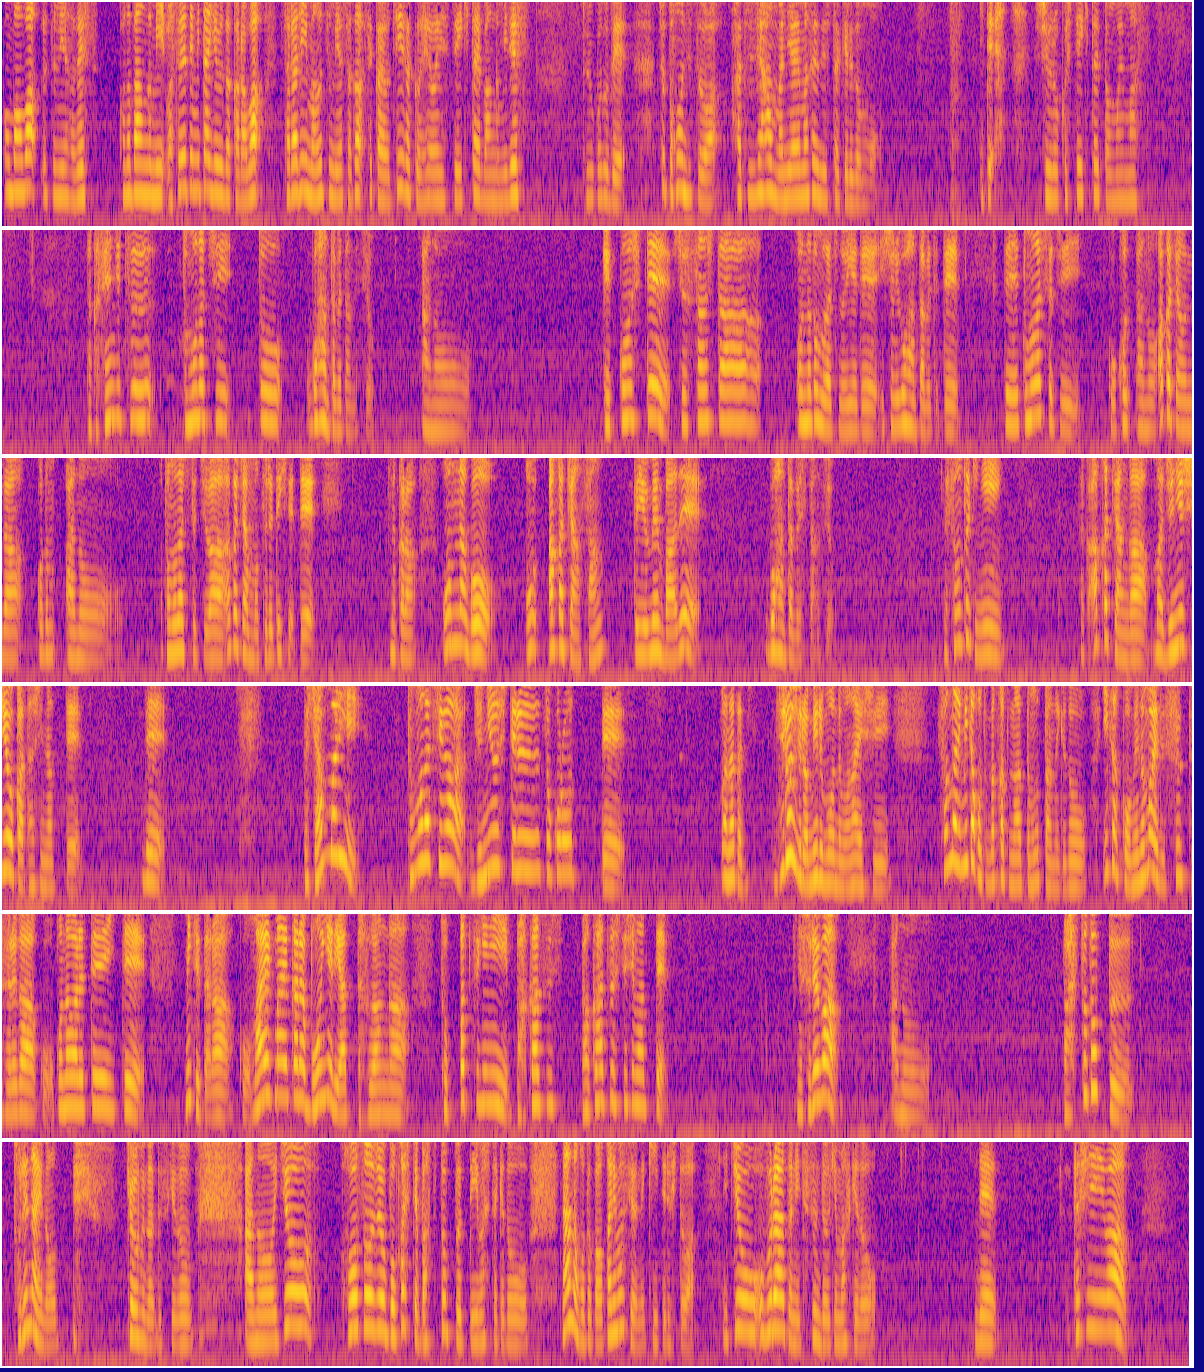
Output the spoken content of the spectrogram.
こんばんは、うつみやさです。この番組、忘れてみたい夜だからは、サラリーマンうつみやさが世界を小さく平和にしていきたい番組です。ということで、ちょっと本日は8時半間に合いませんでしたけれども、いて、収録していきたいと思います。なんか先日、友達とご飯食べたんですよ。あの結婚して出産した女友達の家で一緒にご飯食べててで友達たちこうこあの赤ちゃん産んだ子供あの友達たちは赤ちゃんも連れてきててだから女5お赤ちゃん3っていうメンバーでご飯食べてたんですよ。でその時になんか赤ちゃんが、まあ、授乳しようかって話になってで私あんまり友達が授乳してるところってまあなんかじろじろ見るもんでもないしそんなに見たことなかったなって思ったんだけどいざこう目の前ですってそれがこう行われていて見てたらこう前々からぼんやりあった不安が突発的に爆発し爆発してしまってでそれはあのバストトップ取れないの？っていう恐怖なんですけどあの一応放送上ぼかしてバストトップって言いましたけど何のことか分かりますよね？聞いてる人は。一応オブラートに包んでおきますけど。で私は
